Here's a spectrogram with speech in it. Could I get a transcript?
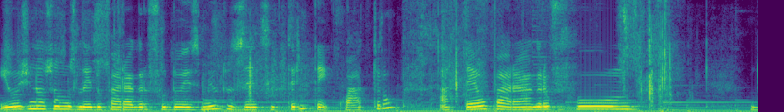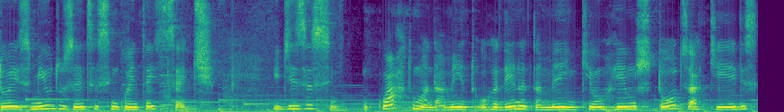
e hoje nós vamos ler do parágrafo 2234 até o parágrafo 2257. E diz assim: O quarto mandamento ordena também que honremos todos aqueles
